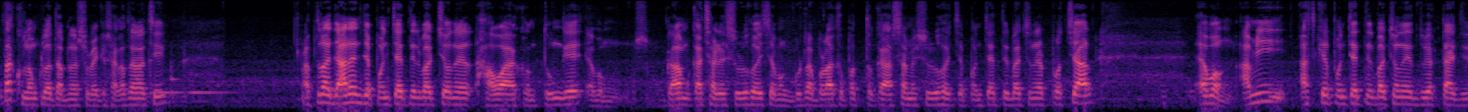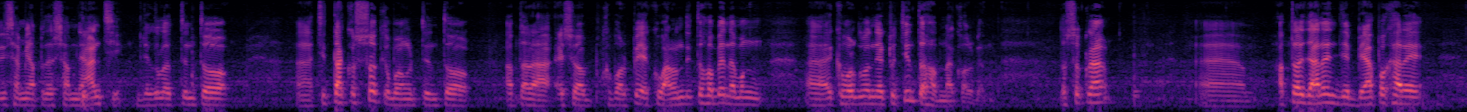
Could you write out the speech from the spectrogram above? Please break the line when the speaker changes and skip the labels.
কৃতজ্ঞতা খুলম খুলাতে আপনারা সবাইকে স্বাগত জানাচ্ছি। আপনারা জানেন যে পঞ্চায়েত নির্বাচনের হাওয়া এখন তুঙ্গে এবং গ্রাম কাছাড়ে শুরু হয়েছে এবং গোটা বড়াক উপত্যকা আসামে শুরু হয়েছে পঞ্চায়েত নির্বাচনের প্রচার। এবং আমি আজকের পঞ্চায়েত নির্বাচনে দু একটা জিনিস আমি আপনাদের সামনে আনছি, যেগুলো অত্যন্ত চিত্তাকর্ষক এবং অত্যন্ত আপনারা এসব খবর পেয়ে খুব আনন্দিত হবেন এবং এই খবরগুলো নিয়ে একটু চিন্তা ভাবনা করবেন। দর্শকরা আপনারা জানেন যে ব্যাপক হারে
